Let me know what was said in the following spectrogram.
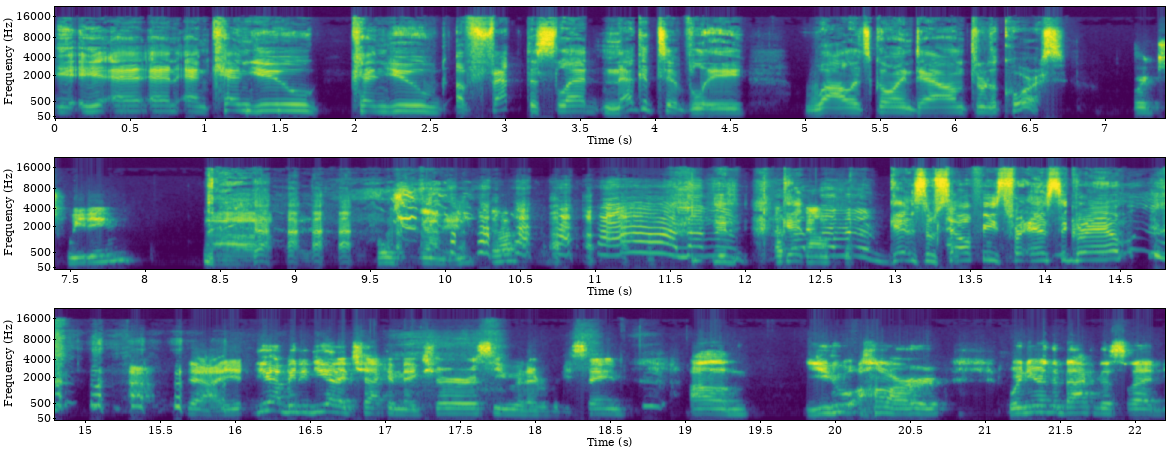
Y- y- And, and and can you can you affect the sled negatively while it's going down through the course? We're tweeting, uh, posting on Insta. Get- getting some selfies for Instagram. yeah, you- yeah. I mean, you got to check and make sure, see what everybody's saying. Um, you are when you're in the back of the sled.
